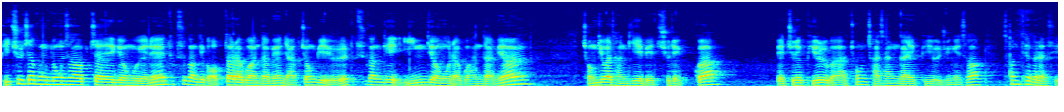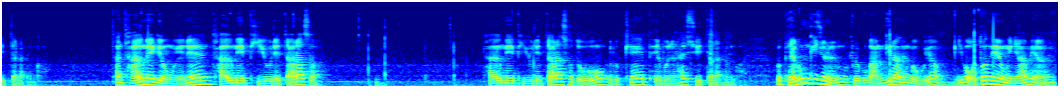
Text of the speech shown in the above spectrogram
비출자 공동사업자의 경우에는 특수관계가 없다라고 한다면 약정 비율, 특수관계인 경우라고 한다면 정기와 단기의 매출액과 매출액 비율과 총 자산가액 비율 중에서 선택을 할 수 있다라는 거. 단 다음의 경우에는 다음의 비율에 따라서 다음의 비율에 따라서도 이렇게 배분을 할 수 있다라는 거. 뭐 배분 기준은 뭐 결국 암기라는 거고요. 이거 어떤 내용이냐 하면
